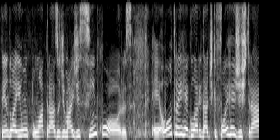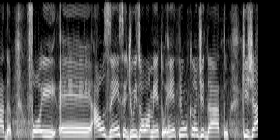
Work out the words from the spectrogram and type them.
tendo aí um, um atraso de mais de cinco horas. É, outra irregularidade que foi registrada foi é, a ausência de um isolamento entre um candidato que já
